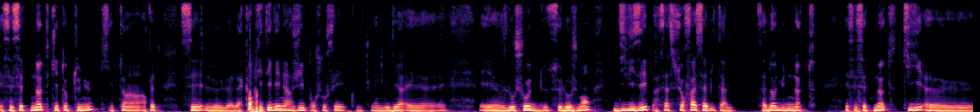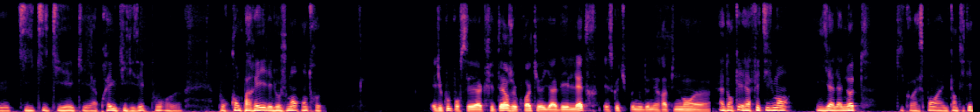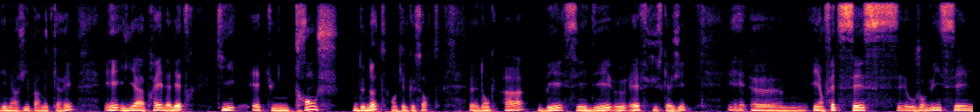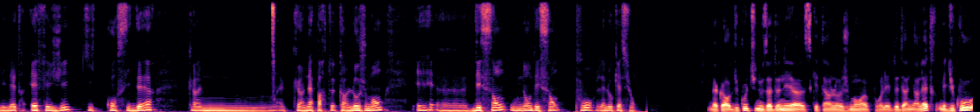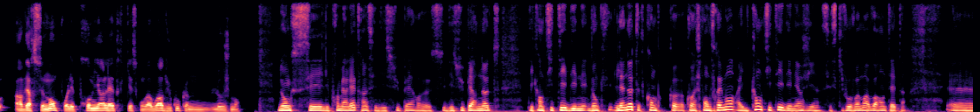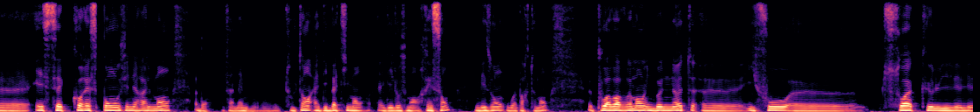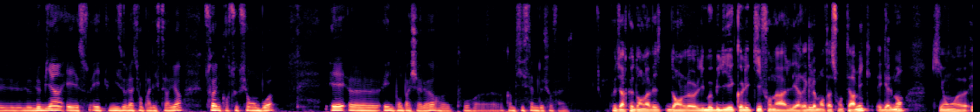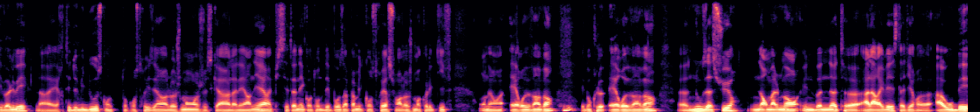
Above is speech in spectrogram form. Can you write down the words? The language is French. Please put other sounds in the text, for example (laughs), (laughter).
Et c'est cette note qui est obtenue, qui est un, en fait, c'est la, quantité d'énergie pour chauffer, comme je viens de le dire, et, euh, l'eau chaude de ce logement divisée par sa surface habitable. Ça donne une note. Et c'est cette note qui, euh, qui, qui, qui, est, qui est après utilisée pour, euh, pour comparer les logements entre eux. Et du coup, pour ces critères, je crois qu'il y a des lettres. Est-ce que tu peux nous donner rapidement ah, Donc, effectivement, il y a la note qui correspond à une quantité d'énergie par mètre carré. Et il y a après la lettre qui est une tranche de notes en quelque sorte, euh, donc A, B, C, D, E, F jusqu'à G. Et, euh, en fait, aujourd'hui, c'est les lettres F et G qui considèrent qu'un logement est euh, décent ou non décent pour la location. D'accord. Du coup, tu nous as donné euh, ce qu'était un logement euh, pour les deux dernières lettres. Mais du coup, inversement, pour les premières lettres, qu'est-ce qu'on va voir du coup comme logement? Donc, c'est les premières lettres, hein, c'est des, super, euh, des super notes, des quantités d'énergie. Donc, la note correspond vraiment à une quantité d'énergie. Hein. c'est ce qu'il faut vraiment avoir en tête. Hein. et ça correspond généralement, bon, enfin même tout le temps, à des bâtiments, à des logements récents, maisons ou appartements pour avoir vraiment une bonne note, euh, il faut euh, soit que le, bien ait, une isolation par l'extérieur, soit une construction en bois et, euh, une pompe à chaleur pour, comme système de chauffage. On peut dire que dans l'immobilier collectif, on a les réglementations thermiques également qui ont évolué. La RT 2012, quand on construisait un logement jusqu'à l'année dernière, et puis cette année, quand on dépose un permis de construire sur un logement collectif, on est en RE 2020 mmh. et donc le RE 2020 euh, nous assure normalement une bonne note euh, à l'arrivée, c'est-à-dire euh, A ou B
